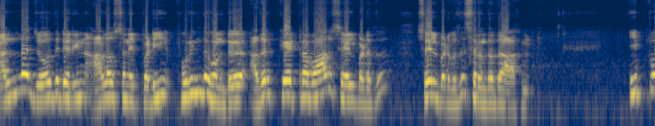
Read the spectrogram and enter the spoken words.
நல்ல ஜோதிடரின் ஆலோசனைப்படி புரிந்து கொண்டு அதற்கேற்றவாறு செயல்படுது செயல்படுவது சிறந்தது ஆகும். இப்போ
